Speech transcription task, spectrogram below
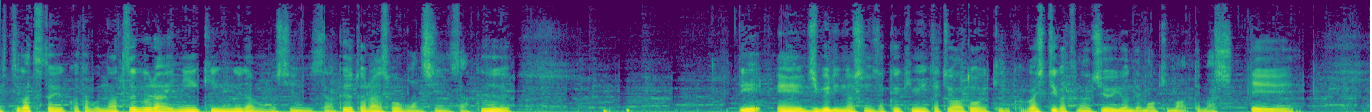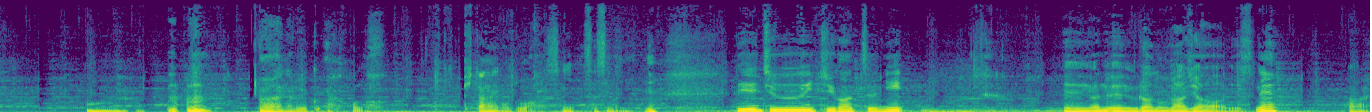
7月というか多分夏ぐらいにキングダムの新作、トランスフォーマーの新作、で、えー、ジブリの新作、君たちはどう生きるかが7月の14でも決まってまして、ああ、なるべく、この、汚い音はさせないね。で、11月に、えー、屋根裏のラジャーですね。はい。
